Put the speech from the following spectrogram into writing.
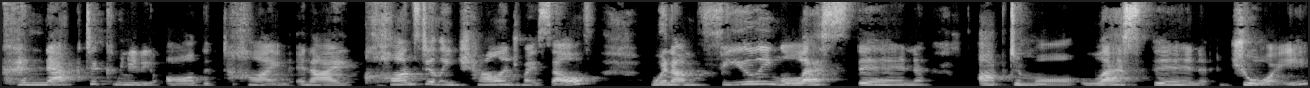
connect to community all the time and I constantly challenge myself when I'm feeling less than optimal, less than joy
